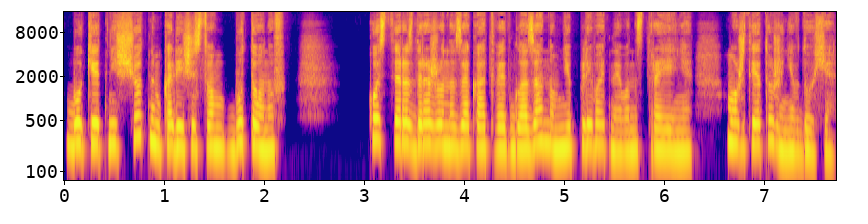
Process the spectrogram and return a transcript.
букет несчетным количеством бутонов. Костя раздраженно закатывает глаза, но мне плевать на его настроение. Может, я тоже не в духе.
